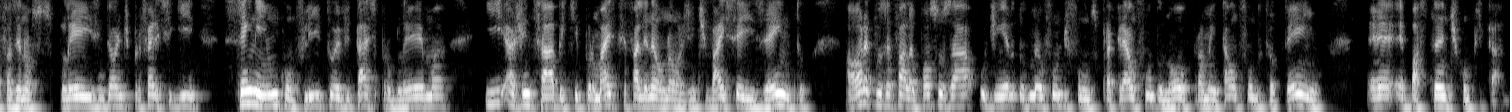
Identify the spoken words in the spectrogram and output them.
fazer nossos plays, então a gente prefere seguir sem nenhum conflito, evitar esse problema. E a gente sabe que, por mais que você fale, não, não, a gente vai ser isento, a hora que você fala, eu posso usar o dinheiro do meu fundo de fundos para criar um fundo novo, para aumentar um fundo que eu tenho, é, é bastante complicado.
